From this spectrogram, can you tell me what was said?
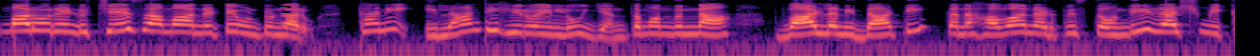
మరో రెండు చేశామా అన్నట్టే ఉంటున్నారు. కానీ ఇలాంటి హీరోయిన్లు ఎంతమంది ఉన్నా వాళ్ళని దాటి తన హవా నడిపిస్తోంది రష్మిక.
